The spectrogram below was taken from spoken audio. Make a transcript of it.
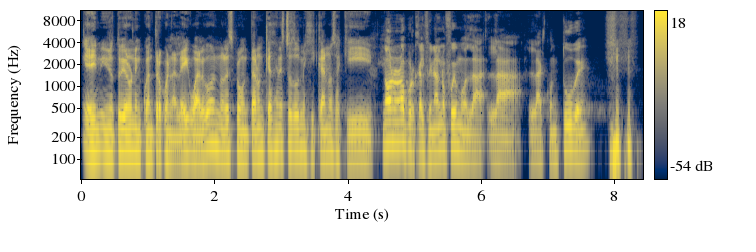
Eh, ¿Y no tuvieron un encuentro con la ley o algo? ¿No les preguntaron qué hacen estos dos mexicanos aquí? No, no, no, porque al final no fuimos, la, la, la contuve.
